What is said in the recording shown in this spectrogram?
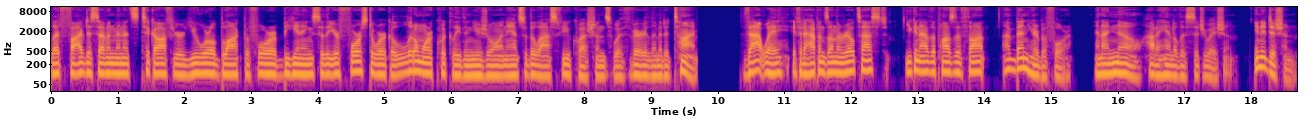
Let 5 to 7 minutes tick off your UWorld block before beginning so that you're forced to work a little more quickly than usual and answer the last few questions with very limited time. That way, if it happens on the real test, you can have the positive thought, I've been here before, and I know how to handle this situation. In addition,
